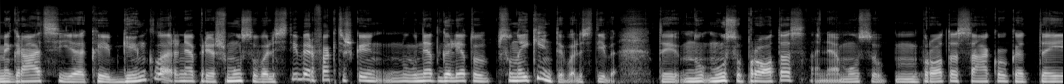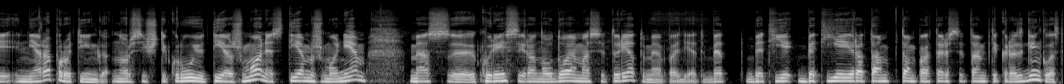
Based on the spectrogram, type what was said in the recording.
migraciją kaip ginklą ar ne prieš mūsų valstybę ir faktiškai nu, net galėtų sunaikinti valstybę. Tai nu, mūsų protas, ne, mūsų protas sako, kad tai nėra protinga, nors iš tikrųjų tie žmonės, tiem žmonėm mes, e, kuriais yra naudojamasi, turėtume padėti, bet, bet, jie, bet jie yra tam, tam patarsi tam tikras ginklas.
